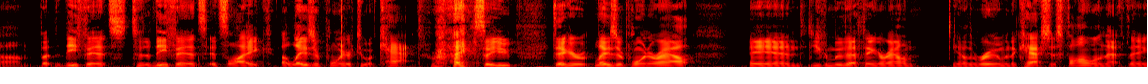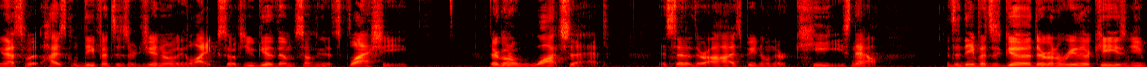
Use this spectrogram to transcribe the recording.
Um, but the defense, to the defense, it's like a laser pointer to a cat, right? So you take your laser pointer out and you can move that thing around you know the room and the cat's just following that thing. That's what high school defenses are generally like. So if you give them something that's flashy they're going to watch that instead of their eyes being on their keys. Now if the defense is good they're going to read their keys and you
